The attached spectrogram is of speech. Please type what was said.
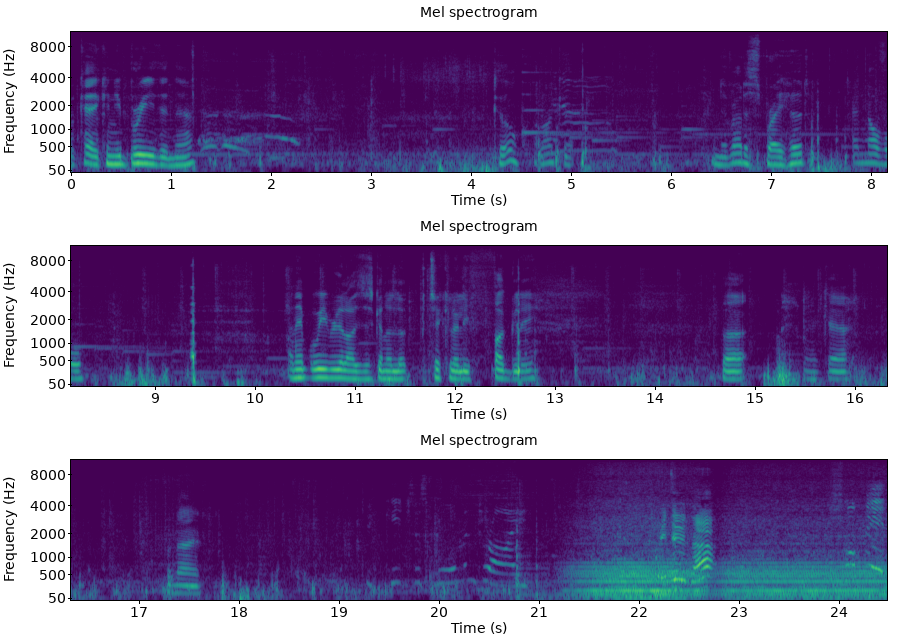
Okay, can you breathe in there? Cool, I like it. Never had a spray hood. A novel. And then we realise it's going to look particularly fugly. But, I don't care. For now. It keeps us warm and dry. We do that. Shopping!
